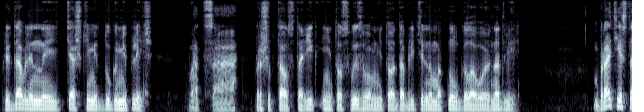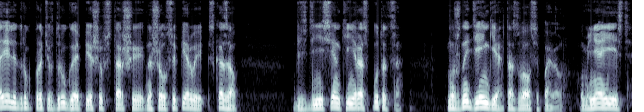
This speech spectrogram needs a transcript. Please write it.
придавленные тяжкими дугами плеч. «В отца!» Прошептал старик и не то с вызовом, не то одобрительно мотнул головою на дверь. Братья стояли друг против друга, опешив, старший нашелся первый, сказал, «Без Денисенки не распутаться». «Нужны деньги», — отозвался Павел. «У меня есть.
